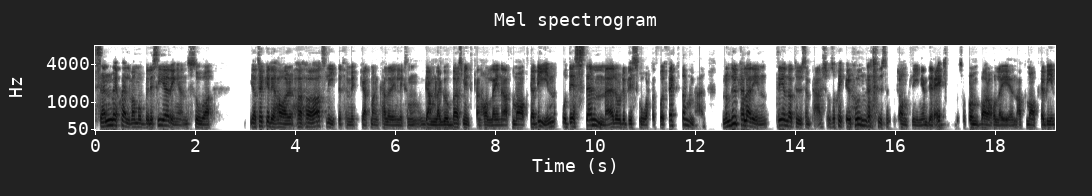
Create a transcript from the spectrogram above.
Sen med själva mobiliseringen så jag tycker det har hörts lite för mycket att man kallar in liksom gamla gubbar som inte kan hålla in en automatkarbin. Och det stämmer och det blir svårt att få effekt av de här. Men om du kallar in 300 000 pers och så skickar du 100 000 till frontlinjen direkt, så får de bara hålla i en automatkarbin.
